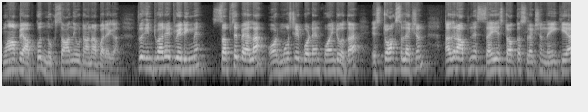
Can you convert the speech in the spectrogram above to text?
वहाँ पे आपको नुकसान ही उठाना पड़ेगा। तो इंटरडे ट्रेडिंग में सबसे पहला और मोस्ट इंपॉर्टेंट पॉइंट होता है स्टॉक सिलेक्शन अगर आपने सही स्टॉक का सिलेक्शन नहीं किया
